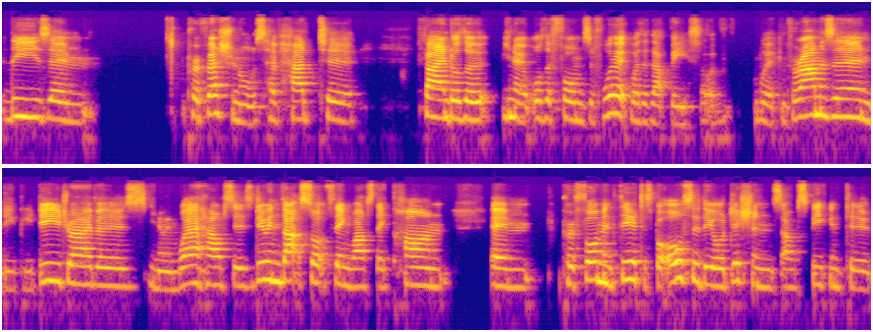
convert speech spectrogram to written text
these um, professionals have had to find other you know other forms of work, whether that be sort of working for Amazon, DPD drivers, you know, in warehouses, doing that sort of thing whilst they can't um, perform in theatres, but also the auditions. I was speaking to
